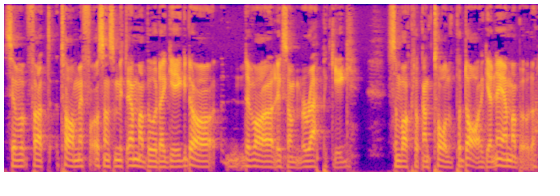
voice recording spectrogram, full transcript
Så för att ta mig, och sen så mitt Emmaboda-gig då, det var liksom rap-gig. Som var klockan 12 på dagen i Emmaboda.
